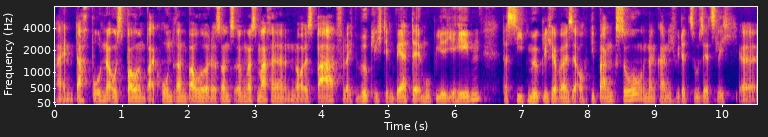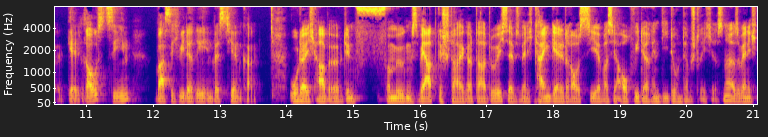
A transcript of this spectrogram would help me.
einen Dachboden ausbaue, einen Balkon dran baue oder sonst irgendwas mache, ein neues Bad, vielleicht wirklich den Wert der Immobilie heben. Das sieht möglicherweise auch die Bank so und dann kann ich wieder zusätzlich äh, Geld rausziehen, was ich wieder reinvestieren kann. Oder ich habe den Vermögenswert gesteigert dadurch, selbst wenn ich kein Geld rausziehe, was ja auch wieder Rendite unterm Strich ist. Ne? Also wenn ich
